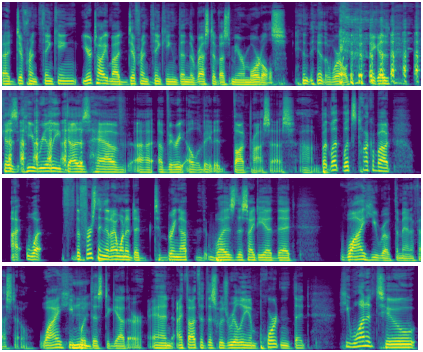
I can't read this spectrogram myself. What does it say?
uh, different thinking, you're talking about different thinking than the rest of us mere mortals in, in the world, because because he really does have uh, a very elevated thought process. Um, but let let's talk about uh, what the first thing that I wanted to to bring up was this idea that why he wrote the manifesto, why he mm. put this together, and I thought that this was really important that he wanted to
